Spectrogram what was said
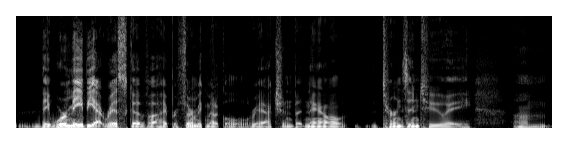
they were maybe at risk of a hyperthermic medical reaction, but now it turns into a um,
